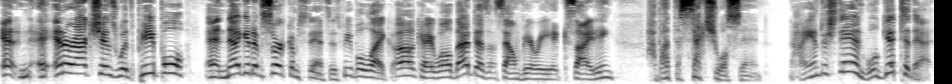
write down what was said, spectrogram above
interactions with people and negative circumstances. People like, okay, well that doesn't sound very exciting. How about the sexual sin? I understand. We'll get to that.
